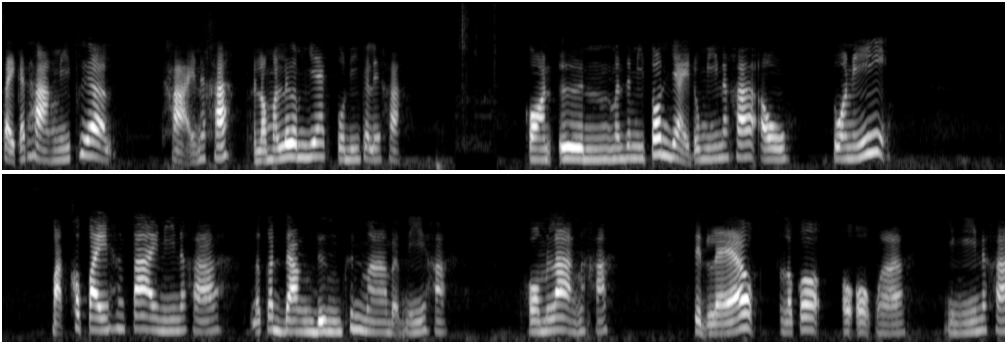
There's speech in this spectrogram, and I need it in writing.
ใส่กระถางนี้เพื่อขายนะคะเดี๋ยวเรามาเริ่มแยกตัวนี้กันเลยค่ะ ก่อนอื่นมันจะมีต้นใหญ่ตรงนี้นะคะ เอาตัวนี้ ปักเข้าไปข้างใต้นี้นะคะ แล้วก็ดังดึงขึ้นมาแบบนี้ค่ะ พร้อมลากนะคะ เสร็จแล้วเราก็เอาออกมาอย่างนี้นะคะ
